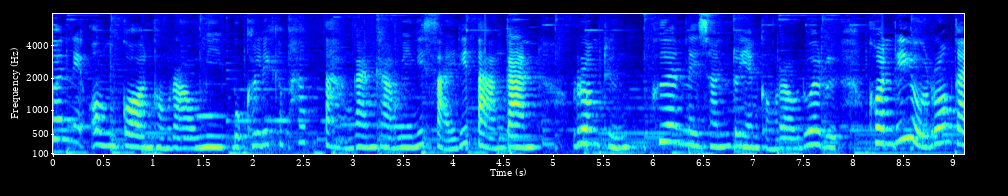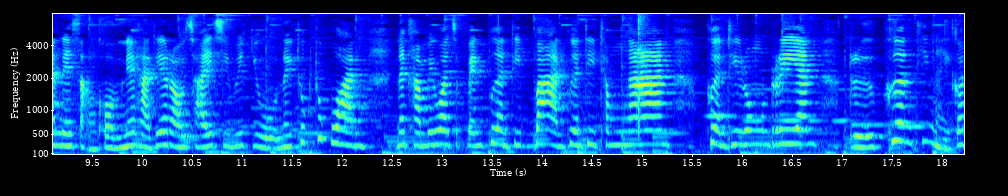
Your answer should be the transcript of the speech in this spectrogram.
พื่อนในองค์กรของเรามีบุคลิกภาพต่างกันค่ะ มีนิสัยที่ต่างกัน รวมถึงเพื่อนในชั้นเรียนของเราด้วย หรือคนที่อยู่ร่วมกันในสังคมเนี่ยค่ะที่เราใช้ชีวิตอยู่ในทุกๆวันนะคะไม่ว่าจะเป็นเพื่อนที่บ้านเพื่อนที่ทำงาน เพื่อนที่โรงเรียน หรือเพื่อนที่ไหนก็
